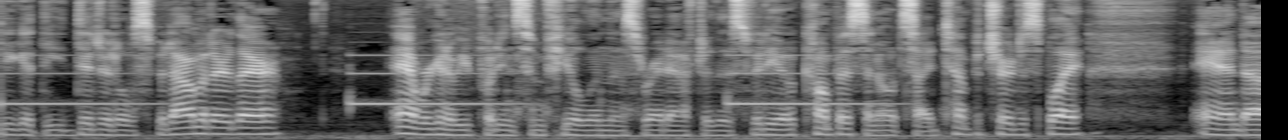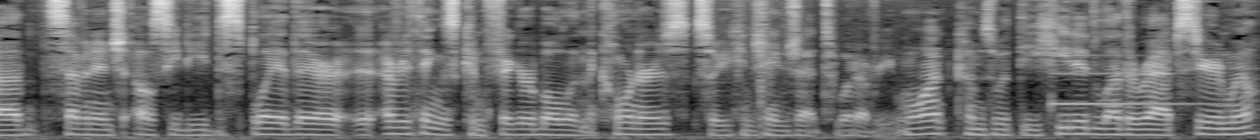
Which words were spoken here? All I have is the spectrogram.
You get the digital speedometer there. And we're going to be putting some fuel in this right after this video. Compass and outside temperature display. And 7-inch uh, LCD display there. Everything's configurable in the corners, so you can change that to whatever you want. Comes with the heated leather wrap steering wheel.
